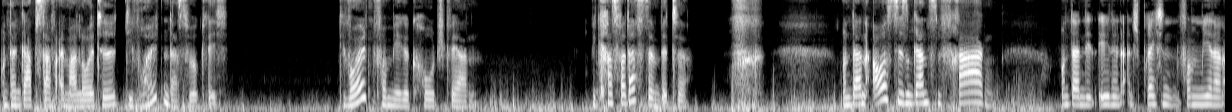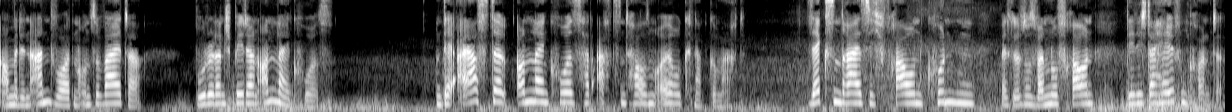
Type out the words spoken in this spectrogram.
Und dann gab es da auf einmal Leute, die wollten das wirklich. Die wollten von mir gecoacht werden. Wie krass war das denn bitte? Und dann aus diesen ganzen Fragen und dann den, den entsprechend von mir dann auch mit den Antworten und so weiter, wurde dann später ein Online-Kurs. Und der erste Online-Kurs hat 18.000 Euro knapp gemacht. 36 Frauen, Kunden, das waren nur Frauen, denen ich da helfen konnte.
